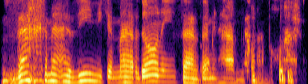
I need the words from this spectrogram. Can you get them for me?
زخم عظیمی که مردان این سرزمین هم می‌کنن به خودشون.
